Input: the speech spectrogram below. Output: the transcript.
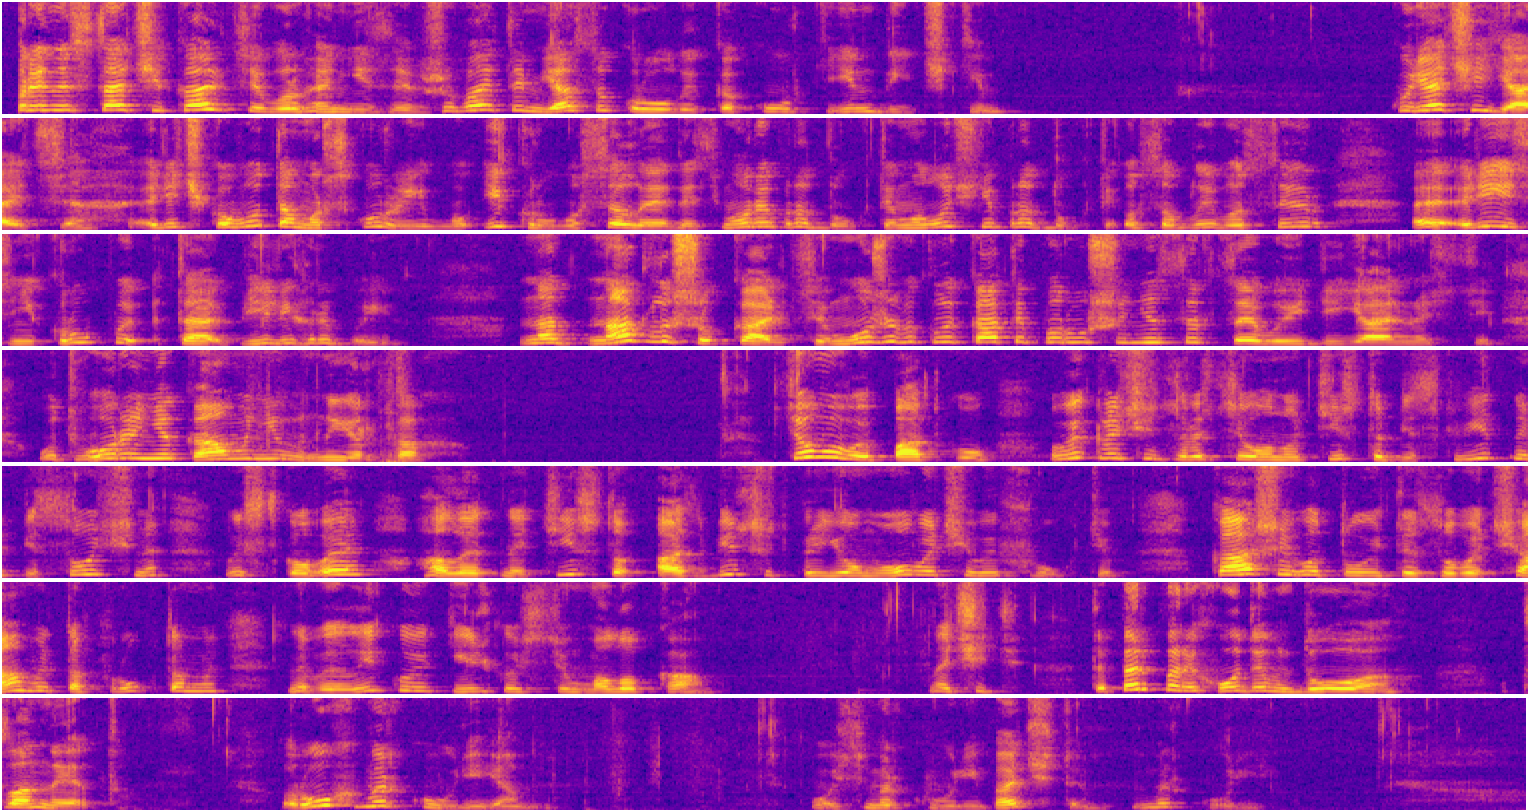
При нестачі кальцію в організмі вживайте м'ясо кролика, курки, індички курячі яйця, річкову та морську рибу, ікру, оселедець, морепродукти, молочні продукти, особливо сир, е, різні крупи та білі гриби. Надлишок кальцію може викликати порушення серцевої діяльності, утворення каменів в нирках. В цьому випадку виключіть з раціону тісто бісквітне, пісочне, листкове, галетне тісто, а збільшить прийом овочів і фруктів. Каші готуйте з овочами та фруктами з невеликою кількістю молока. Значить, тепер переходимо до планет. Рух Меркурія. Ось Меркурій, бачите? Меркурій.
